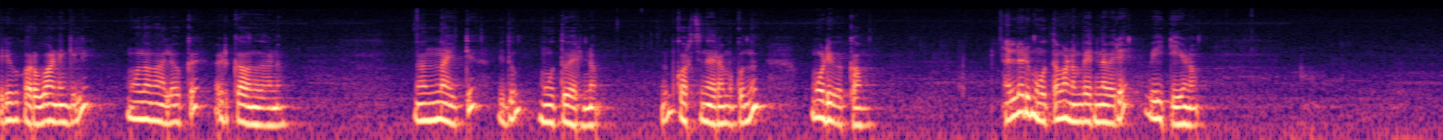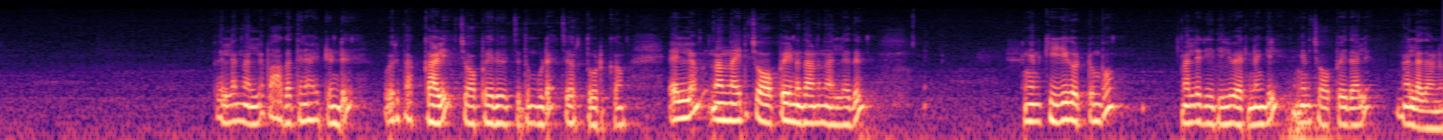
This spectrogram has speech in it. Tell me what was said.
എരിവ് കുറവാണെങ്കിൽ മൂന്നോ നാലോ ഒക്കെ എടുക്കാവുന്നതാണ്. നന്നായിട്ട് ഇതും മൂത്ത് വരണം. ഇതും കുറച്ച് നേരം നമുക്കൊന്ന് മൂടി വെക്കാം. നല്ലൊരു മൂത്ത മണം വരുന്നവരെ വെയിറ്റ് ചെയ്യണം. എല്ലാം നല്ല പാകത്തിനായിട്ടുണ്ട്. ഒരു തക്കാളി ചോപ്പ് ചെയ്ത് വെച്ചതും കൂടെ ചേർത്ത് കൊടുക്കാം. എല്ലാം നന്നായിട്ട് ചോപ്പ് ചെയ്യുന്നതാണ് നല്ലത്. ഇങ്ങനെ കിഴി കെട്ടുമ്പോൾ നല്ല രീതിയിൽ വരണമെങ്കിൽ ഇങ്ങനെ ചോപ്പ് ചെയ്താൽ നല്ലതാണ്.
